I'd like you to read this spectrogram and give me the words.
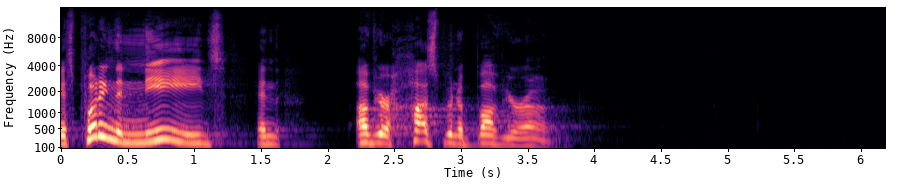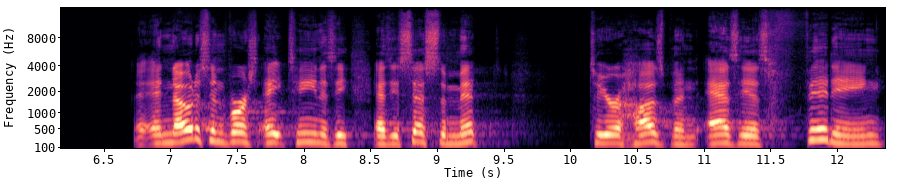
it's putting the needs and, of your husband above your own. And notice in verse 18 as he, as he says, Submit to your husband as is fitting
